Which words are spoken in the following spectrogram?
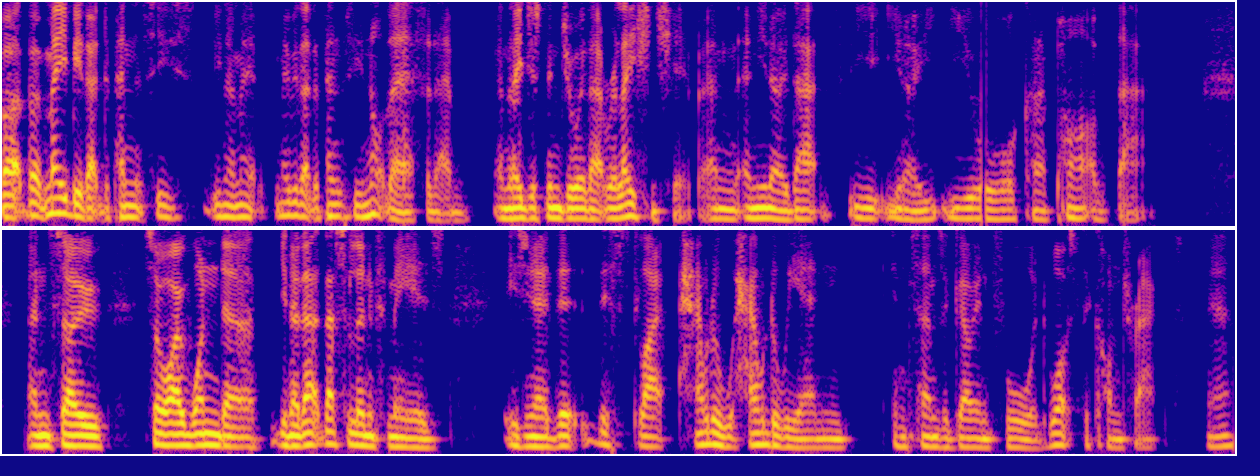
But but maybe that dependency's you know maybe that dependency's not there for them, and they just enjoy that relationship, and and you know that's you, you know you're kind of part of that, and so so I wonder you know that that's a learning for me is is you know the, this like how do how do we end in terms of going forward? What's the contract? Yeah,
